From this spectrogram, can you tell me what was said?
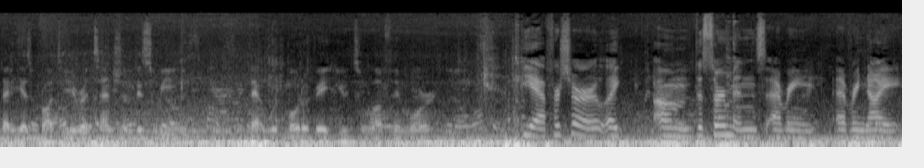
that He has brought to your attention this week that would motivate you to love Him more? Yeah, for sure. Like um, the sermons every every night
